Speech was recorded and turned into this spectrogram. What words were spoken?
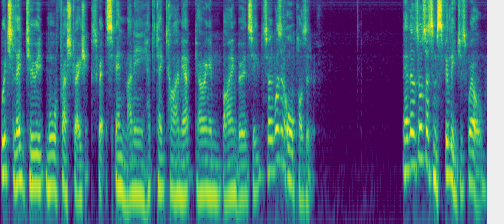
Which led to more frustration because we had to spend money, had to take time out going and buying birdseed. So it wasn't all positive. Now there was also some spillage as well.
